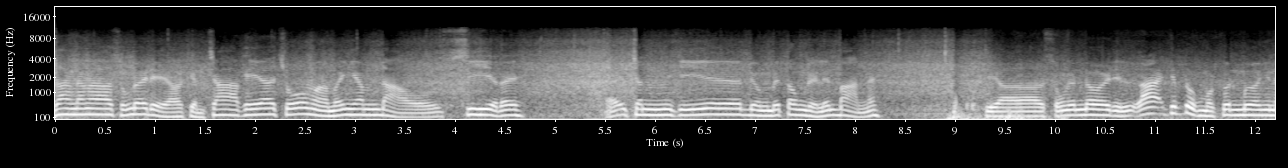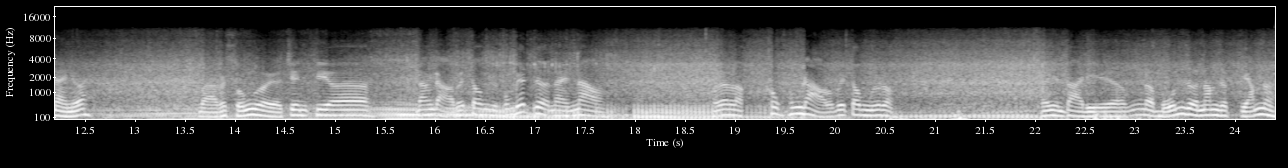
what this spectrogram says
Giang đang ờ, xuống đây để ờ, kiểm tra cái ờ, chỗ mà mấy anh em đảo xi ở đây. Đấy, chân cái đường bê tông để lên bản đấy. Thì uh, xuống đến nơi thì lại tiếp tục một cơn mưa như này nữa. Và cái số người ở trên kia đang đảo bê tông thì không biết giờ này thế nào. Thế nên là không không đảo được bê tông nữa rồi. Đấy, hiện tại thì cũng là 4 giờ 5 giờ kém rồi.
